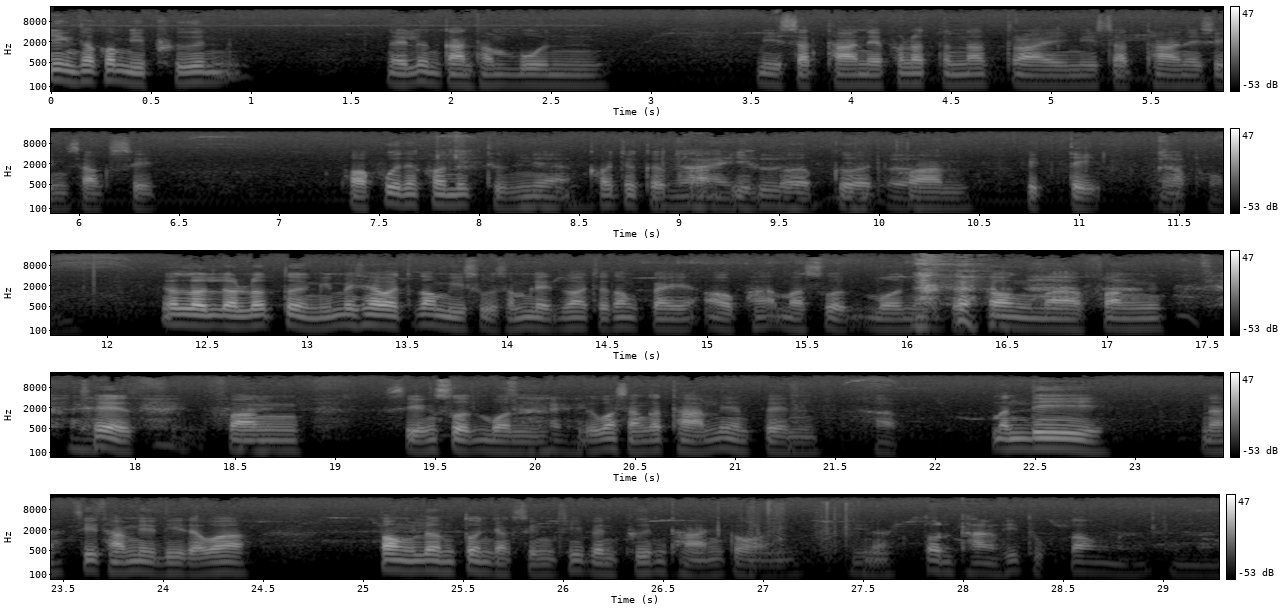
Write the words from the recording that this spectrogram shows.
ยิ่งถ้าเขามีพื้นในเรื่องการทำบุญ มีศรัทธาในพระรัตนตรัย มีศรัทธาในสิ่งศักดิ์สิทธิ์ พอพูดให้เขานึกถึงเนี่ยเขาจะเกิดความอิ่มเอิบเกิดความปิติครับผมแล้วเราเราลดตัวอย่างนี้ไม่ใช่ว่าจะต้องมีสูตรสำเร็จว่าจะต้องไปเอาพระมาสวดมนต์จะต้องมาฟังเทศน์ฟังเสียงสวดมนต์ใช่หรือว่าสังฆทานไม่จำเป็นครับมันดีนะที่ทำเนี่ยดีแต่ว่าต้องเริ่มต้นจากสิ่งที่เป็นพื้นฐานก่อนนะต้นทางที่ถูกต้องนะครับตรงนั้น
